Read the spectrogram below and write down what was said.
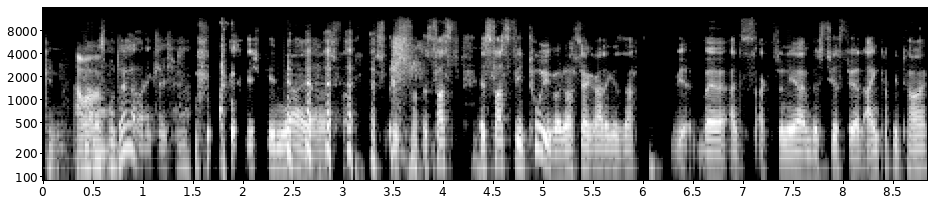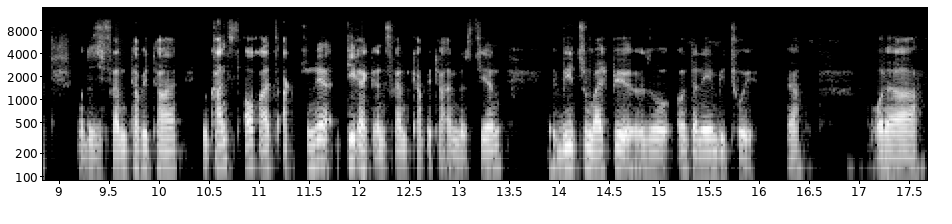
Geniales Aber, das Modell eigentlich. Ja. Eigentlich genial, ja. ist, fast, ist, ist, fast, ist fast wie TUI, weil du hast ja gerade gesagt, wir, als Aktionär investierst du ja in Eigenkapital und das ist Fremdkapital. Du kannst auch als Aktionär direkt in Fremdkapital investieren, wie zum Beispiel so Unternehmen wie TUI. Ja? Oder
